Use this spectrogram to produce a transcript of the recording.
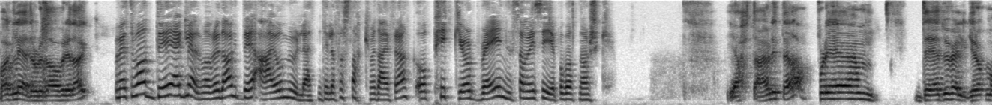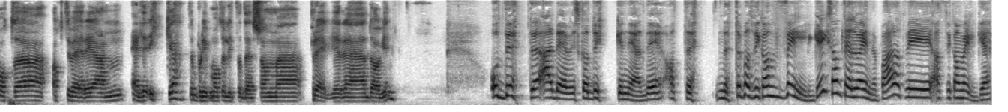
Hva gleder du deg over i dag? Vet du hva, Det jeg gleder meg over i dag, det er jo muligheten til å få snakke med deg, Frank, og pick your brain, som vi sier på godt norsk. Ja, det er jo litt det, da. Fordi um, det du velger å på en måte aktivere hjernen eller ikke, det blir på en måte litt av det som uh, preger uh, dagen. Og dette er det vi skal dykke ned i. At nettopp at vi kan velge det du er inne på her, at vi, at vi kan velge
